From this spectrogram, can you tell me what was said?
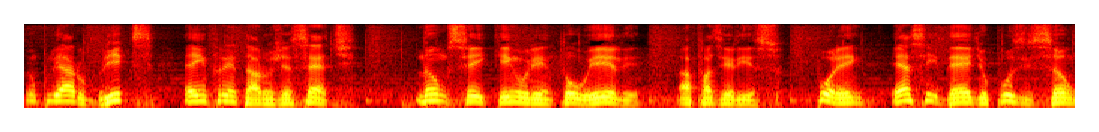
ampliar o BRICS é enfrentar o G7. Não sei quem orientou ele a fazer isso, porém, essa ideia de oposição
